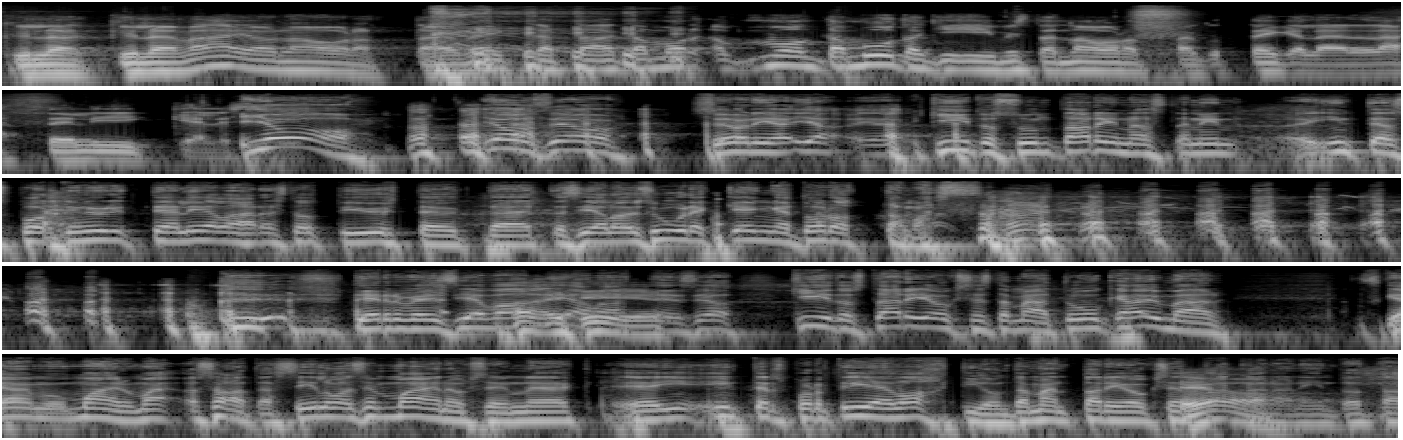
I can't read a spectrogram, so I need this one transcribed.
kyllä, kyllä vähän jo naurattaa. Ja veikkaa, että aika mon- monta muutakin ihmistä naurattaa, kun teikäläinen lähtee liikkeelle. Joo, joo se on. Se on ja, ja, ja, kiitos sun tarinasta, niin Intersportin yrittäjä Lielahdesta otti yhteyttä, että siellä olisi uudet kengät odottamassa. Terveisiä vaan on, kiitos tarjouksesta, mä tuun käymään. Maino, mä, saa tässä ilmaisen mainoksen. Intersport Lielahti on tämän tarjouksen Joo. takana, niin tota,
